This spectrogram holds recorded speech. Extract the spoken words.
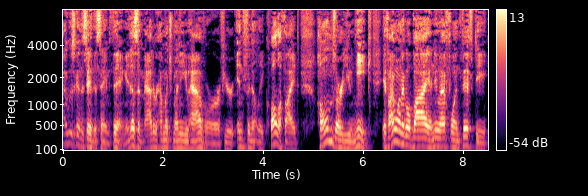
I was going to say the same thing. It doesn't matter how much money you have or if you're infinitely qualified. Homes are unique. If I want to go buy a new F 150,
